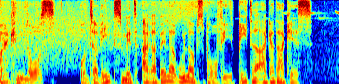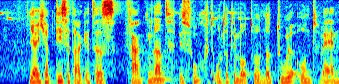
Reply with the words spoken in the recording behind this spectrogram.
Wolkenlos. Unterwegs mit Arabella Urlaubsprofi Peter Agadakis. Ja, ich habe dieser Tage das Frankenland besucht unter dem Motto Natur und Wein.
